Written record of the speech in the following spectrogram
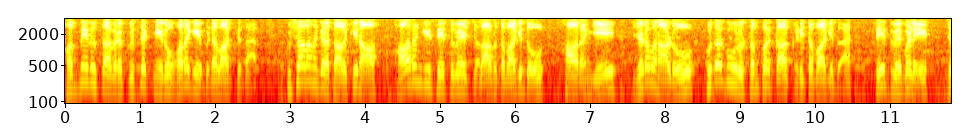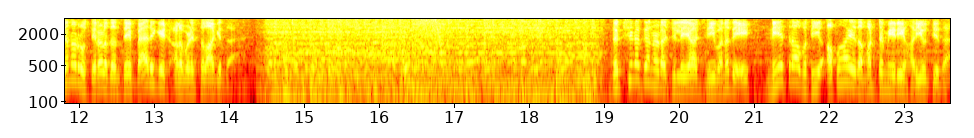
ಹದಿನೈದು ಸಾವಿರ ಕ್ಯೂಸೆಕ್ ನೀರು ಹೊರಗೆ ಬಿಡಲಾಗ್ತಿದೆ. ಕುಶಾಲನಗರ ತಾಲೂಕಿನ ಹಾರಂಗಿ ಸೇತುವೆ ಜಲಾವೃತವಾಗಿದ್ದು, ಹಾರಂಗಿ ಜಡವನಾಡು ಹುದಗೂರು ಸಂಪರ್ಕ ಕಡಿತವಾಗಿದೆ. ಸೇತುವೆ ಬಳಿ ಜನರು ತೆರಳದಂತೆ ಬ್ಯಾರಿಗೇಡ್ ಅಳವಡಿಸಲಾಗಿದೆ. ದಕ್ಷಿಣ ಕನ್ನಡ ಜಿಲ್ಲೆಯ ಜೀವನದಿ ನೇತ್ರಾವತಿ ಅಪಾಯದ ಮಟ್ಟ ಮೀರಿ ಹರಿಯುತ್ತಿದೆ.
